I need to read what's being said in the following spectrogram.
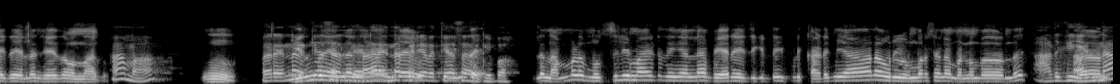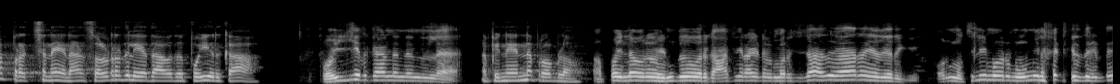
இது எல்லாம் செய்த ஒன்னாகும் ஆமா. ம். வேற என்ன இருந்த வித்தியாசம் என்ன- என்ன பெரிய வித்தியாசம் இருக்கு இப்போ? இல்ல நம்மள முஸ்லீமாயிட்டு நீங்க எல்லாம் பேர் வச்சுக்கிட்டு இப்படி கடுமையான ஒரு விமர்சனம் பண்ணும்போது வந்து அதுக்கு என்ன பிரச்சனை? நான் சொல்றதுல ஏதாவது பொய் இருக்கா? பொய் இருக்கான்னு இல்ல பின்ன என்ன ப்ராப்ளம் அப்ப இல்ல ஒரு ஹிந்து ஒரு காஃபி ரைட் விமர்சிச்சா அது வேற எது இருக்கு. ஒரு முஸ்லீம் ஒரு மூமின் ஆயிட்டு இருந்துகிட்டு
